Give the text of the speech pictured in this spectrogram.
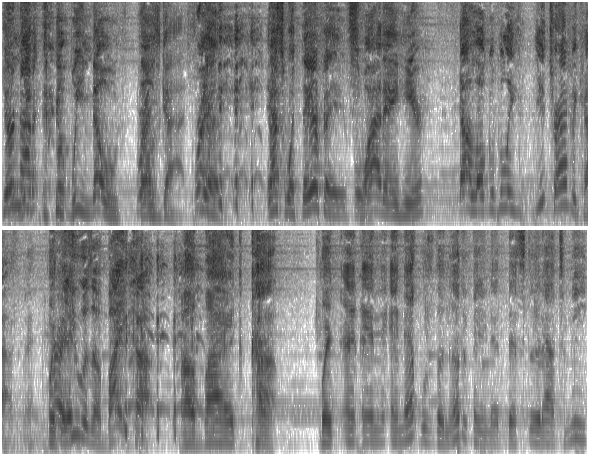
you're not. A, but we know those guys. yeah, that's what they're paid for. SWAT ain't here. Y'all local police. You traffic cops, man. But Right, that- you was a bike cop. a bike cop. But and, and and that was another thing that that stood out to me.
